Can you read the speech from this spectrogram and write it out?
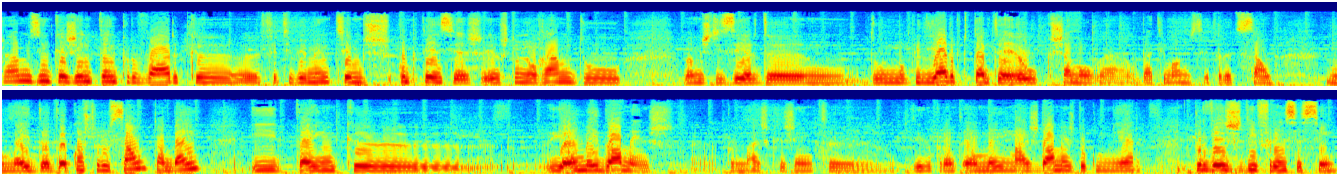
Ramos em que a gente tem que provar que efetivamente temos competências. Eu estou no ramo do, vamos dizer, de, do imobiliário, portanto é o que chamam uh, o bâtiment, não sei a tradução no meio da, da, construção também e tem que e é um meio de homens. Por mais que a gente diga pronto é um meio mais de homens do que mulher por vezes diferença sim.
